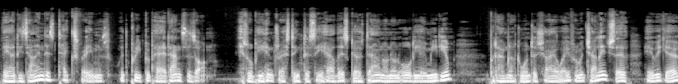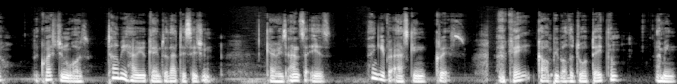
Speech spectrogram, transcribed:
They are designed as text frames with pre prepared answers on. It'll be interesting to see how this goes down on an audio medium, but I'm not one to shy away from a challenge, so here we go. The question was Tell me how you came to that decision. Kerry's answer is Thank you for asking, Chris. Okay, can't be bothered to update them. I mean,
